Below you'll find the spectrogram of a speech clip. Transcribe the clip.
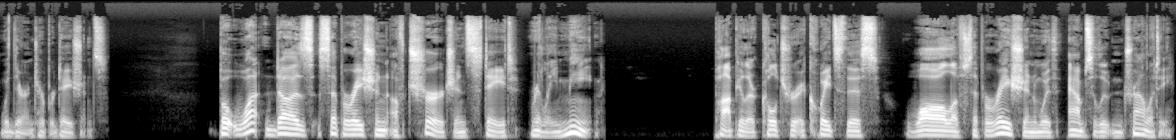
with their interpretations. But what does separation of church and state really mean? Popular culture equates this wall of separation with absolute neutrality.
